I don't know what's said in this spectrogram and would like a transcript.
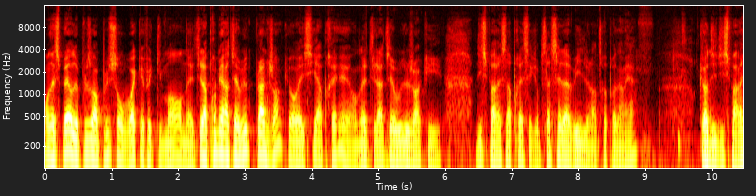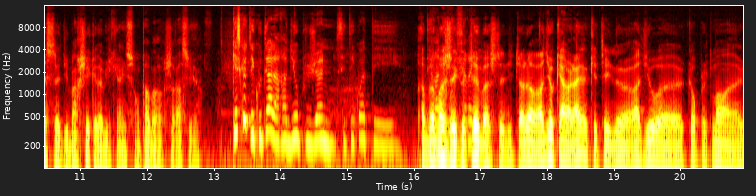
on espère de plus en plus, on voit qu'effectivement, on a été la première interview de plein de gens qui ont réussi après. On a été l'interview de gens qui disparaissent après. C'est comme ça, c'est la vie de l'entrepreneuriat. Quand ils disparaissent, c'est du marché économique. hein. Ils ne sont pas morts, je rassure. Qu'est-ce que t'écoutais à la radio plus jeune? C'était quoi tes... Ah bah, moi écouté, bah, je t'ai dit tout à l'heure, Radio Caroline, qui était une radio euh, complètement euh,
